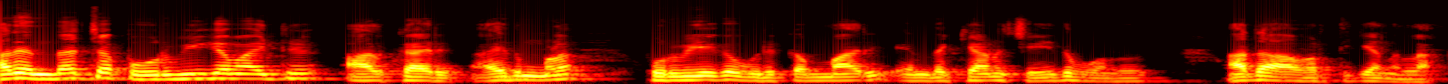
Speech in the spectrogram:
അതെന്താ വെച്ചാൽ പൂർവികമായിട്ട് ആൾക്കാർ അതായത് നമ്മളെ പൂർവിക ഗുരുക്കന്മാർ എന്തൊക്കെയാണ് ചെയ്തു പോകുന്നത് അത് ആവർത്തിക്കുക എന്നുള്ളതാണ്.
